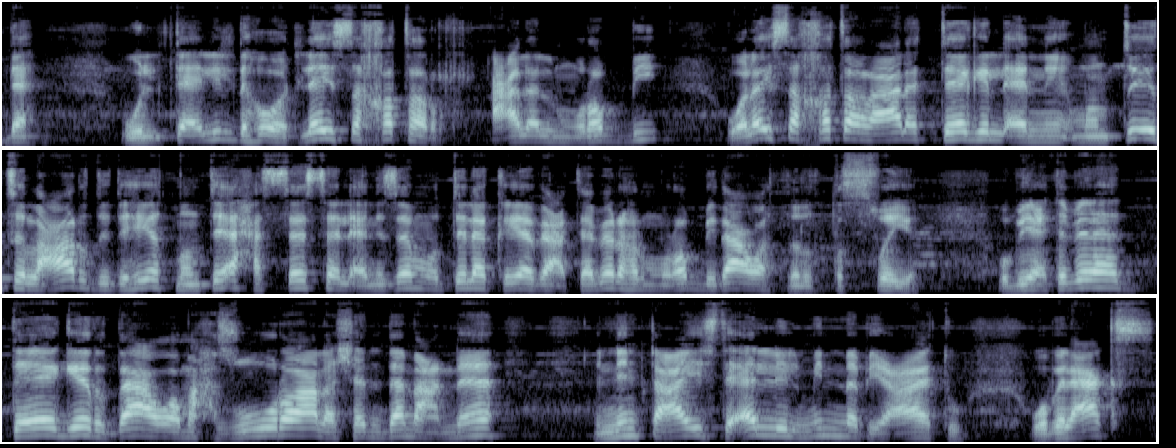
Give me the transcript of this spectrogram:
ده. والتقليل ده هو ليس خطر على المربي وليس خطر على التاجر لأن منطقة العرض دي هي منطقة حساسة لأن زي ما قلت لك هي بيعتبرها المربي دعوة للتصفية وبيعتبرها التاجر دعوة محظورة علشان ده معناه إن أنت عايز تقلل من مبيعاته وبالعكس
